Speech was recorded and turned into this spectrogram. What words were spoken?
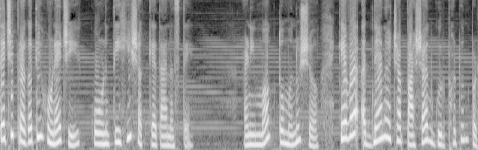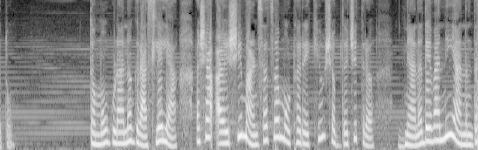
त्याची प्रगती होण्याची कोणतीही शक्यता नसते. आणि मग तो मनुष्य केवळ अज्ञानाच्या पाशात गुरफटून पडतो. तमोगुणानं ग्रासलेल्या अशा आळशी माणसाचं मोठं रेखीव शब्दचित्र ज्ञानदेवांनी यानंतर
